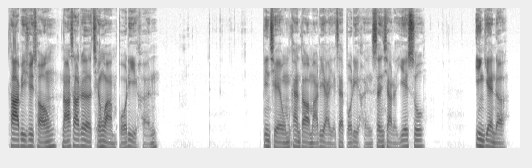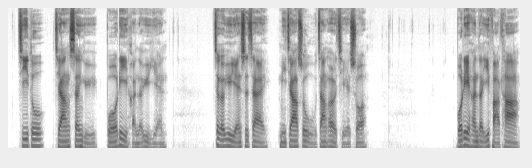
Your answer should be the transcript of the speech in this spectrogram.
他必须从拿撒勒前往伯利恒，并且我们看到玛利亚也在伯利恒生下了耶稣，应验了基督。将生于伯利恒的预言，这个预言是在米迦书五章二节说：“伯利恒的以法他，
